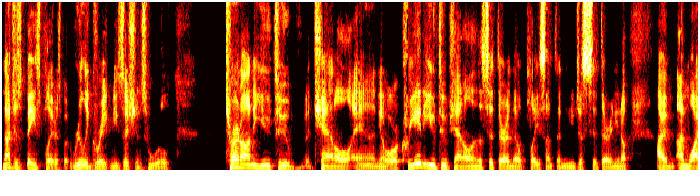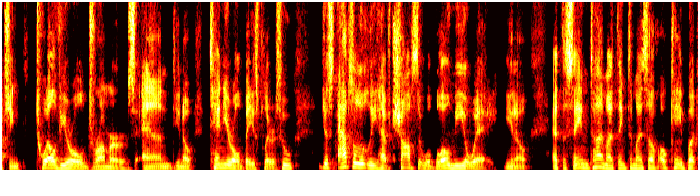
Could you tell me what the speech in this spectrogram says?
not just bass players, but really great musicians who will turn on a YouTube channel and you know, or create a YouTube channel and they'll sit there and they'll play something and you just sit there and you know, I'm I'm watching 12 year old drummers and you know 10 year old bass players who just absolutely have chops that will blow me away. You know, at the same time, I think to myself, okay, but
